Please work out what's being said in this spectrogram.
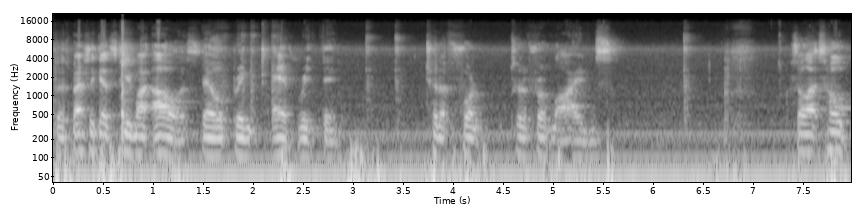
So especially against a team like ours, they will bring everything to the front to the front lines. So let's hope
